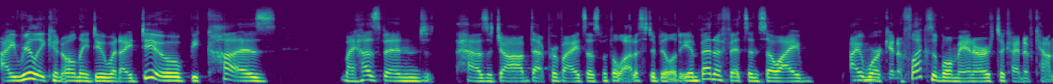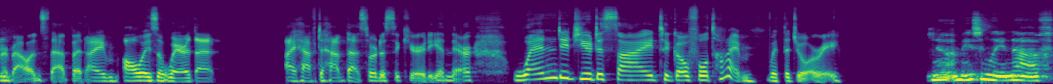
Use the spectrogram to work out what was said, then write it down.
I really can only do what I do because my husband has a job that provides us with a lot of stability and benefits and so I I mm-hmm. work in a flexible manner to kind of counterbalance that, but I'm always aware that I have to have that sort of security in there. When did you decide to go full time with the jewelry? You know, amazingly enough,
